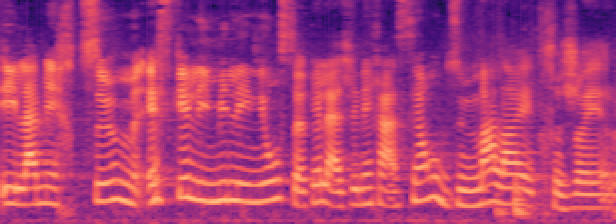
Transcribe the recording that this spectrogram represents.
et l'amertume, est-ce que les milléniaux seraient la génération du mal-être, Joël?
